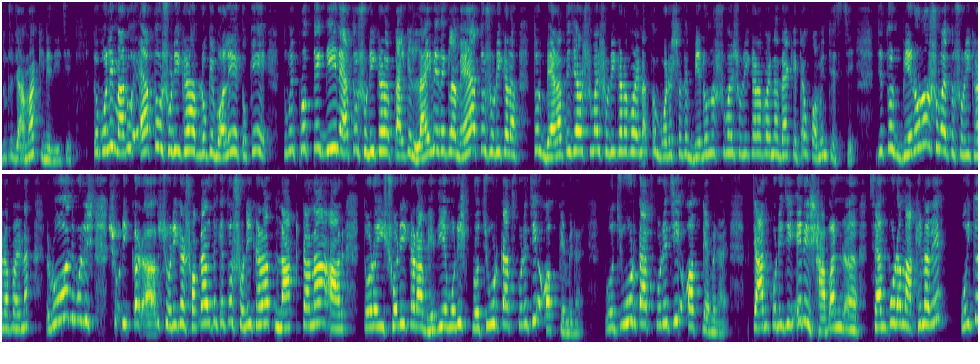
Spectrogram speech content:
দুটো জামা কিনে দিয়েছে। তো বলি, মারু, এত শরীর খারাপ, লোকে বলে তোকে, তুমি প্রত্যেক দিন এত শরীর খারাপ, কালকে লাইভে দেখলাম এত শরীর খারাপ, তোর বেড়াতে যাওয়ার সময় শরীর খারাপ হয় না, তোর বরের সাথে বেরোনোর সময় শরীর খারাপ হয় না? দেখ, এটাও কমেন্ট এসছে। যে তোর বেরোনোর সময় তো শরীর খারাপ হয় না, রোজ বলিস, শরীর খারাপ শরীর খারাপ, সকাল থেকে তোর শরীর খারাপ, নাক টানা, আর তোর ওই শরীর খারাপ, হেদিয়ে মরিস, প্রচুর কাজ করেছি অফ ক্যামেরায় প্রচুর কাজ করেছি অফ ক্যামেরায় চান করেছি, এ রে সাবান শ্যাম্পুরা মাখে না রে? ওই তো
